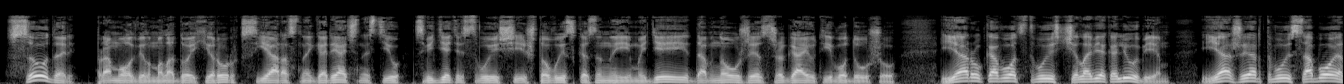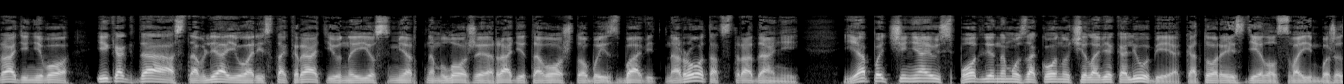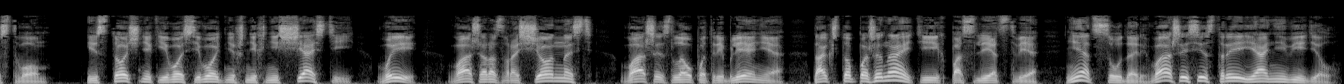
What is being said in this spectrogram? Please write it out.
«Сударь!» — промолвил молодой хирург с яростной горячностью, свидетельствующей, что высказанные им идеи давно уже сжигают его душу. «Я руководствуюсь человеколюбием, я жертвую собой ради него, и когда оставляю аристократию на ее смертном ложе ради того, чтобы избавить народ от страданий, я подчиняюсь подлинному закону человеколюбия, который сделал своим божеством». Источник его сегодняшних несчастий — вы, ваша развращенность, ваши злоупотребления, так что пожинайте их последствия. Нет, сударь, вашей сестры я не видел».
